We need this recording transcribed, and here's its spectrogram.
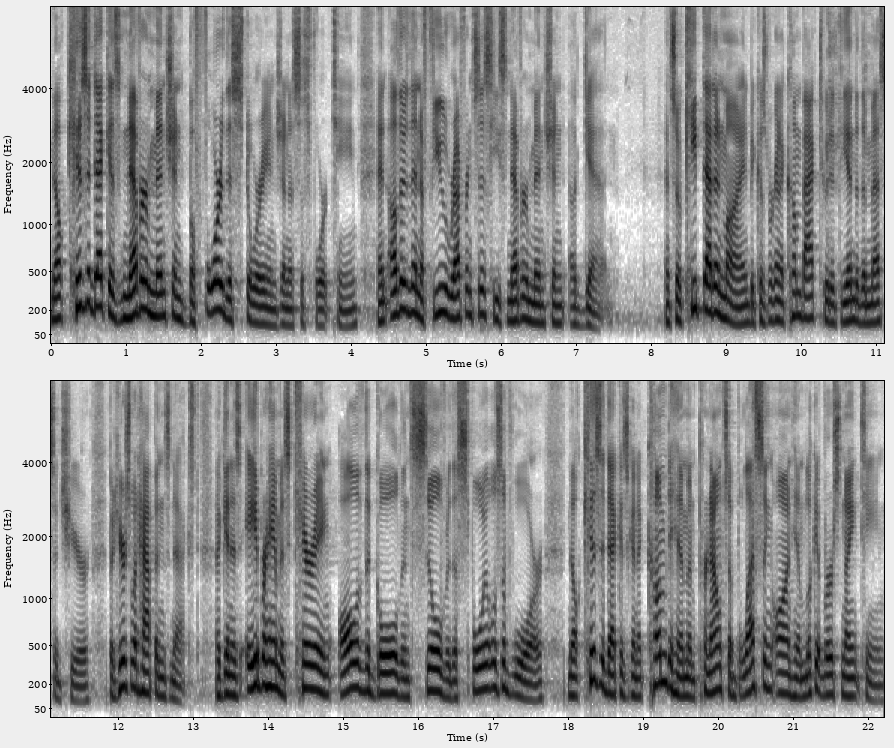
Melchizedek is never mentioned before this story in Genesis 14. And other than a few references, he's never mentioned again. And so keep that in mind because we're going to come back to it at the end of the message here. But here's what happens next. Again, as Abraham is carrying all of the gold and silver, the spoils of war, Melchizedek is going to come to him and pronounce a blessing on him. Look at verse 19.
